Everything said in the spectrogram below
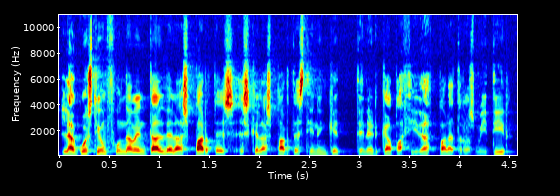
La cuestión fundamental de las partes es que las partes tienen que tener capacidad para transmitir.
